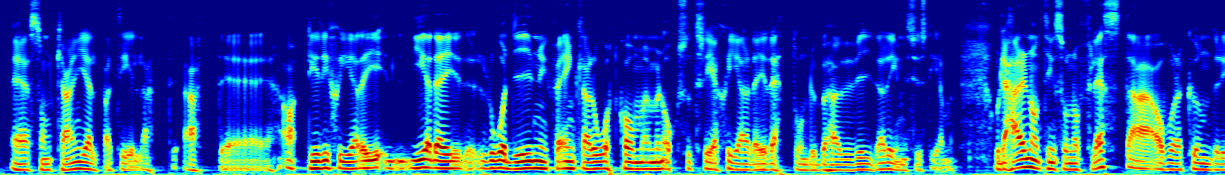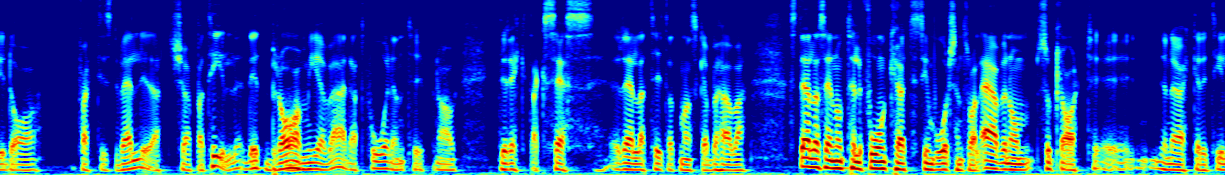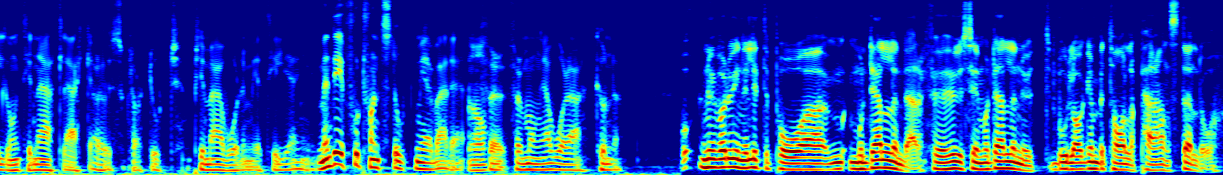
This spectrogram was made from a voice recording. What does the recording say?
eh, som kan hjälpa till att, att eh, ja, dirigera, ge, ge dig rådgivning för enklare åtkommor men också triagera dig rätt om du behöver vidare in i systemet. Och det här är någonting som de flesta av våra kunder idag faktiskt väljer att köpa till. Det är ett bra mm. mervärde att få den typen av direkt access relativt att man ska behöva ställa sig någon telefonkö till sin vårdcentral även om såklart eh, den ökade tillgång till nätläkare har såklart gjort primärvården mer tillgänglig. Men det är fortfarande ett stort mervärde ja. för, för många av våra kunder. Och nu var du inne lite på modellen där, för hur ser modellen ut? Bolagen betalar per anställd då?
